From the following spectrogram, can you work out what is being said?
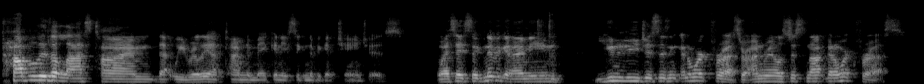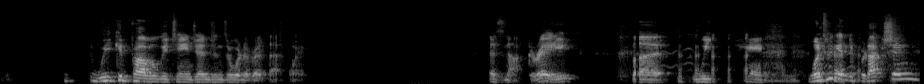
probably the last time that we really have time to make any significant changes. When I say significant, I mean Unity just isn't going to work for us, or Unreal is just not going to work for us we could probably change engines or whatever at that point. It's not great, but we can. Once we get into production,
